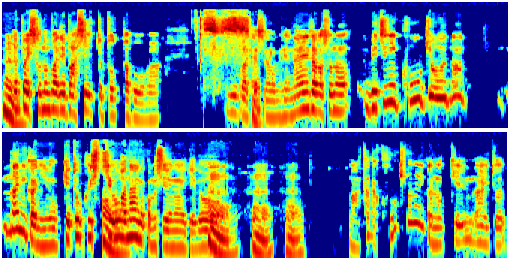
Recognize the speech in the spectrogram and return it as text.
うん、やっぱりその場でバシッと取った方が良かったりするのかもしれない。だからその別に公共の何かに乗っけとく必要はないのかもしれないけど、うん、うん、うん。まあただ公共の何かに乗っけないと、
